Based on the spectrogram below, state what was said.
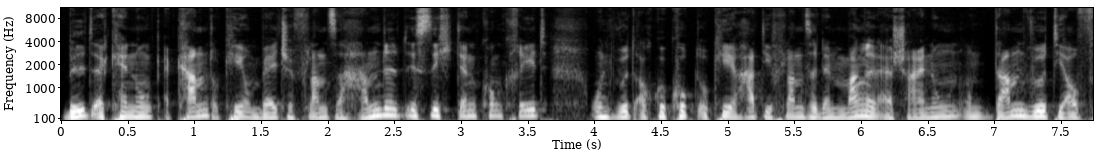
Bilderkennung erkannt, okay, um welche Pflanze handelt es sich denn konkret und wird auch geguckt, okay, hat die Pflanze denn Mangelerscheinungen und dann wird die auf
